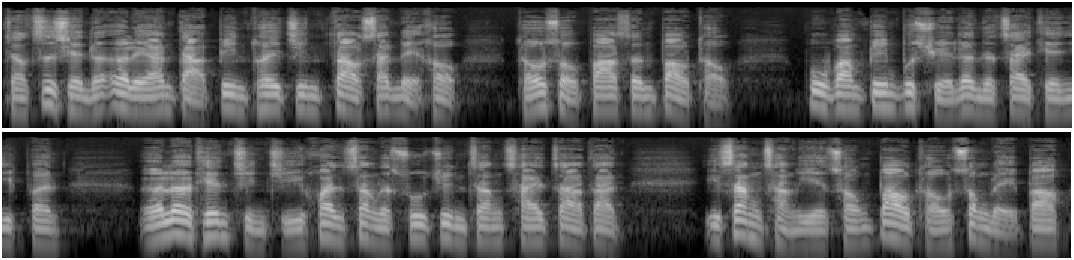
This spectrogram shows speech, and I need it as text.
蒋志贤的二垒安打并推进到三垒后，投手发生爆头，布邦兵不血刃的再添一分，而乐天紧急换上了苏俊章拆炸弹。一上场也从爆头送垒包，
